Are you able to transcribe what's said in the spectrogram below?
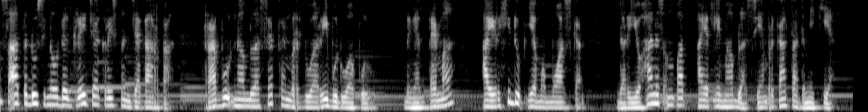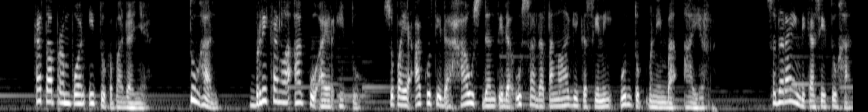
saat teduh Sinode Gereja Kristen Jakarta, Rabu 16 September 2020 dengan tema Air Hidup yang Memuaskan dari Yohanes 4 ayat 15 yang berkata demikian. Kata perempuan itu kepadanya, Tuhan, berikanlah aku air itu, supaya aku tidak haus dan tidak usah datang lagi ke sini untuk menimba air. Saudara yang dikasih Tuhan,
